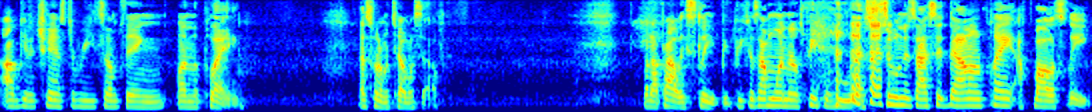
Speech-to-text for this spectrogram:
I'll get a chance to read something on the plane. That's what I'm gonna tell myself but I'll probably sleep because I'm one of those people who, as soon as I sit down on a plane, I fall asleep.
